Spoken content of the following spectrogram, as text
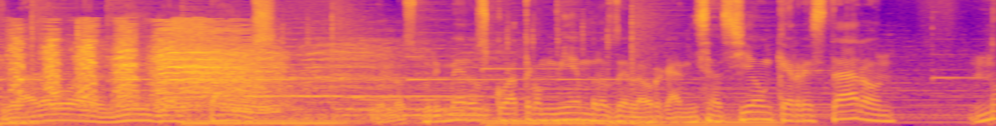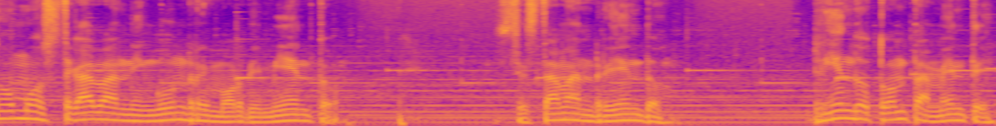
declaró al New York Times los primeros cuatro miembros de la organización que restaron no mostraban ningún remordimiento. Se estaban riendo, riendo tontamente.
